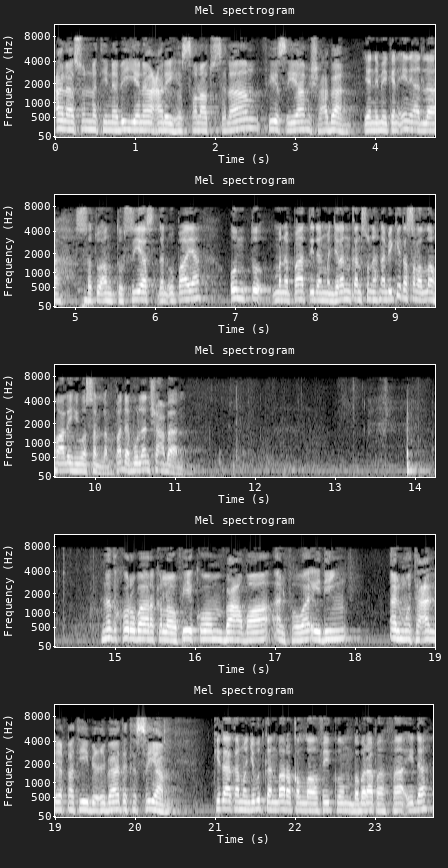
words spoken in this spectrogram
على سنة نبينا عليه الصلاة والسلام في صيام شعبان Yang demikian ini adalah satu antusias dan upaya untuk menepati dan menjalankan sunnah Nabi kita Sallallahu Alaihi Wasallam pada bulan Sya'ban. نذكر بارك الله فيكم بعض الفوائد المتعلقة بعبادة الصيام Kita akan menyebutkan barakallahu fikum beberapa faidah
